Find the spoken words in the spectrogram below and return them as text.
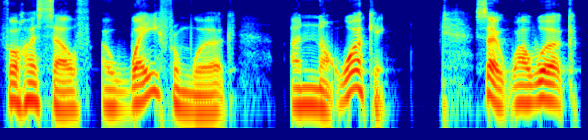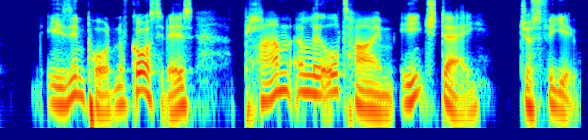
for herself away from work and not working. So, while work is important, of course it is, plan a little time each day just for you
